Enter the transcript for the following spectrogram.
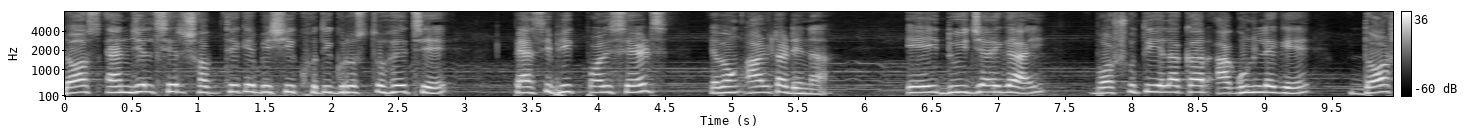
লস অ্যাঞ্জেলসের সবথেকে বেশি ক্ষতিগ্রস্ত হয়েছে প্যাসিফিক পলিসেডস এবং আল্টাডেনা এই দুই জায়গায় বসতি এলাকার আগুন লেগে দশ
